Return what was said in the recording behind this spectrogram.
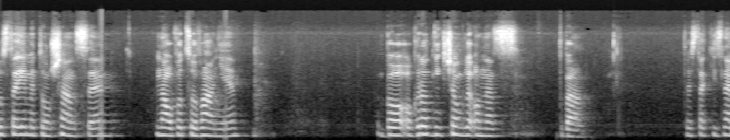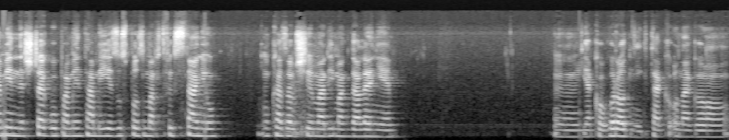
Dostajemy tą szansę na owocowanie, bo ogrodnik ciągle o nas dba. To jest taki znamienny szczegół. Pamiętamy, Jezus po zmartwychwstaniu ukazał się Marii Magdalenie y, jako ogrodnik. Tak ona go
